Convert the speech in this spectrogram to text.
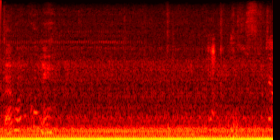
Então vamos comer. É isso.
